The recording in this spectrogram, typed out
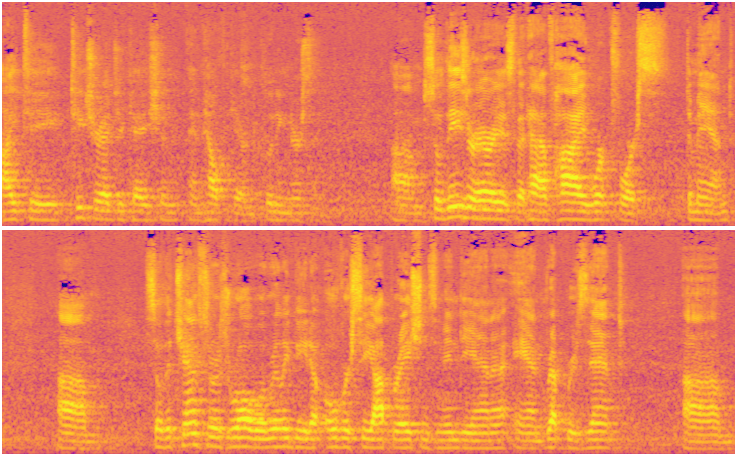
IT, teacher education, and healthcare, including nursing. Um, so these are areas that have high workforce demand. Um, so the chancellor's role will really be to oversee operations in Indiana and represent um,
